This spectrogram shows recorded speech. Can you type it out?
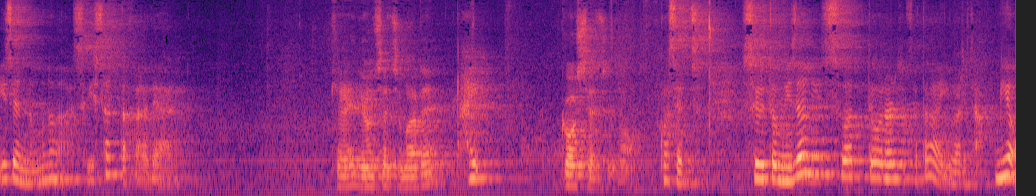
以前のものが過ぎ去ったからである。Okay, 4節まで。はい。5節の。5節すると御座に座っておられる方が言われた。見よ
